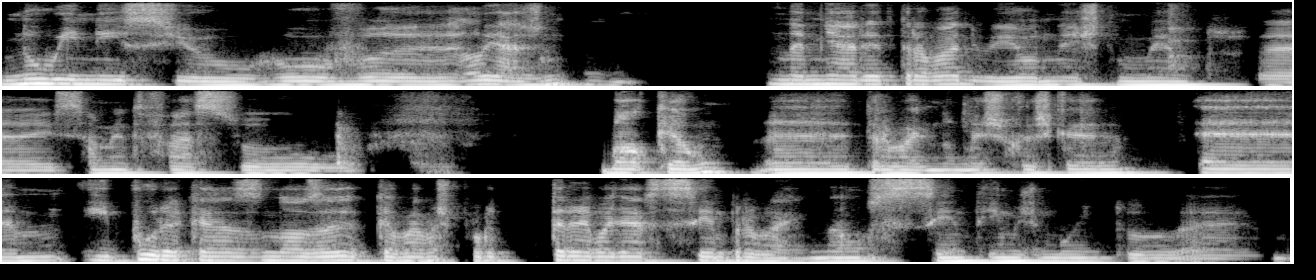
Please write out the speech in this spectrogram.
no início houve, aliás, na minha área de trabalho, e eu neste momento uh, essencialmente faço balcão, uh, trabalho numa churrasqueira, um, e por acaso nós acabamos por trabalhar sempre bem, não sentimos muito, uh,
